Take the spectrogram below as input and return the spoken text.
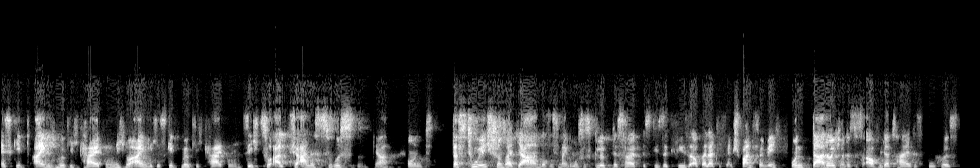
es gibt eigentlich Möglichkeiten, nicht nur eigentlich, es gibt Möglichkeiten, sich zu, für alles zu rüsten, ja. Und das tue ich schon seit Jahren. Das ist mein großes Glück. Deshalb ist diese Krise auch relativ entspannt für mich. Und dadurch, und das ist auch wieder Teil des Buches,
